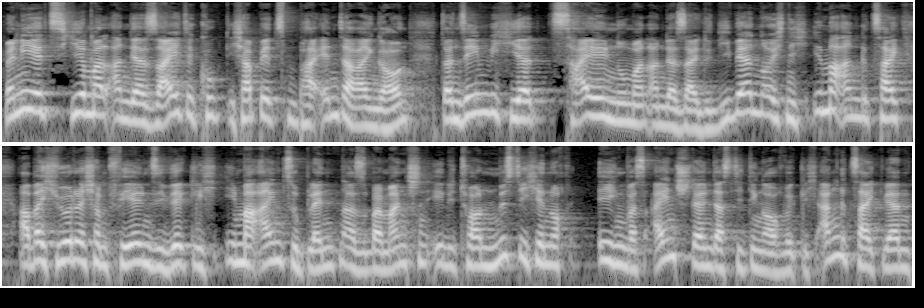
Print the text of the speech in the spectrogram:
Wenn ihr jetzt hier mal an der Seite guckt, ich habe jetzt ein paar Enter reingehauen, dann sehen wir hier Zeilennummern an der Seite. Die werden euch nicht immer angezeigt, aber ich würde euch empfehlen, sie wirklich immer einzublenden. Also bei manchen Editoren müsste ich hier noch irgendwas einstellen, dass die Dinge auch wirklich angezeigt werden.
